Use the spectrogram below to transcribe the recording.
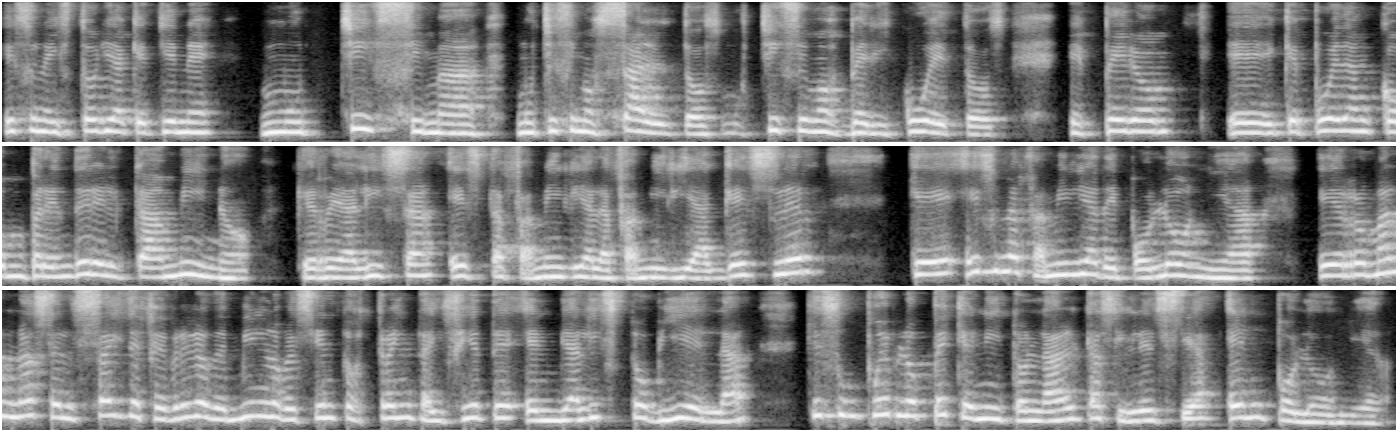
es una historia que tiene muchísimos saltos, muchísimos vericuetos. Espero eh, que puedan comprender el camino que realiza esta familia, la familia Gessler, que es una familia de Polonia. Eh, Román nace el 6 de febrero de 1937 en Bialisto, Biela, que es un pueblo pequeñito en la Alta Silesia, en Polonia.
